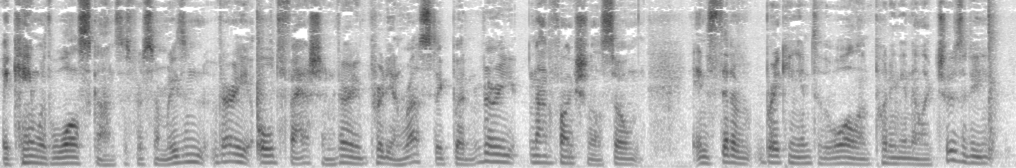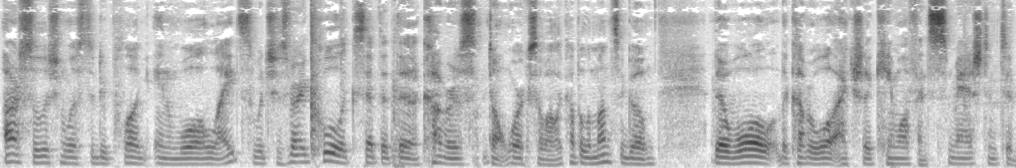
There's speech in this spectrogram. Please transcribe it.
It came with wall sconces for some reason, very old fashioned, very pretty and rustic, but very not functional. So instead of breaking into the wall and putting in electricity, our solution was to do plug in wall lights, which is very cool, except that the covers don't work so well. A couple of months ago, the wall, the cover wall actually came off and smashed into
